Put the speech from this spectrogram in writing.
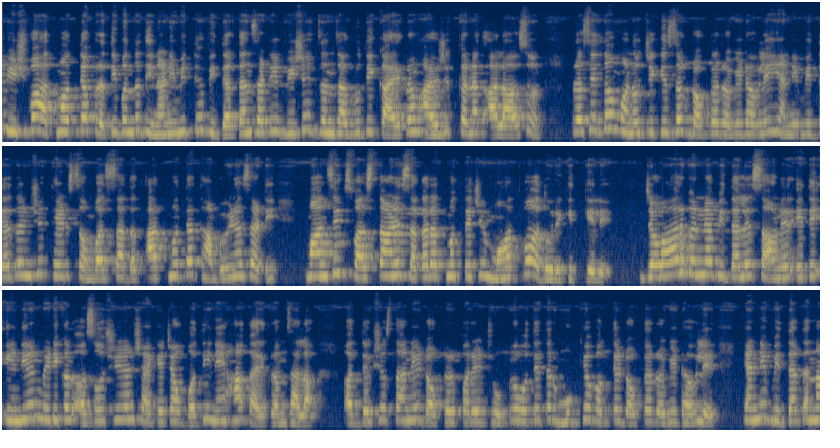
विश्व आत्महत्या प्रतिबंध दिनानिमित्त विद्यार्थ्यांसाठी विशेष जनजागृती कार्यक्रम आयोजित करण्यात आला असून प्रसिद्ध मनोचिकित्सक डॉक्टर रवी ढवले यांनी विद्यार्थ्यांशी थेट संवाद साधत आत्महत्या थांबविण्यासाठी मानसिक स्वास्थ्य आणि सकारात्मकतेचे महत्त्व अधोरेखित केले. जवाहर कन्या विद्यालय सावनेर येथे इंडियन मेडिकल असोसिएशन शाखेच्या वतीने हा कार्यक्रम झाला. अध्यक्षस्थानी डॉक्टर परेश झोपे होते तर मुख्य वक्ते डॉक्टर रवी ढवले यांनी विद्यार्थ्यांना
